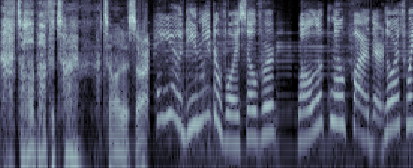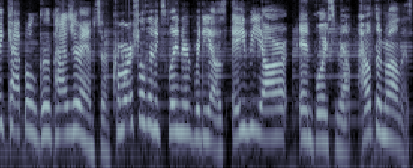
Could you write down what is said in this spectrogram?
it's all about the time. That's all it is. All right. Hey, you, do you need a voiceover? Well, look no farther. Northway Capital Group has your answer. Commercials and explainer videos, AVR and voicemail, health and wellness,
